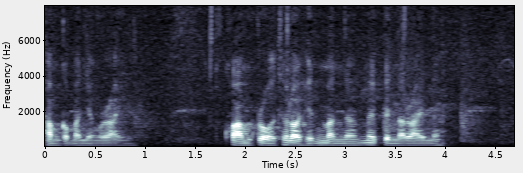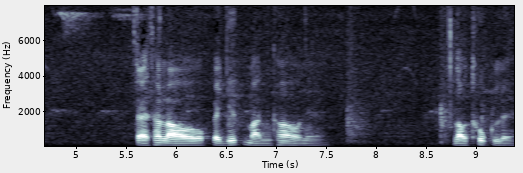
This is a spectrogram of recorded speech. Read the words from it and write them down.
ทำกับมันอย่างไร ความโกรธถ้าเราเห็นมันนะไม่เป็นอะไรนะ แต่ถ้าเราไปยึดมันเข้าเนี่ย เราทุกข์เลย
